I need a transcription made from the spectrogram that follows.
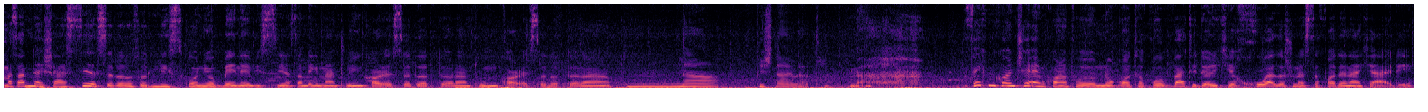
مثلا نشستی استعدادات رو لیست کنی و بنویسی؟ مثلا بگی من تو این کار استعداد دارم تو اون کار استعداد دارم؟ نه پیش نیمد نه. فکر می‌کنی چه امکانات و نقاط قوتی داری که خوب ازشون استفاده نکردی؟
